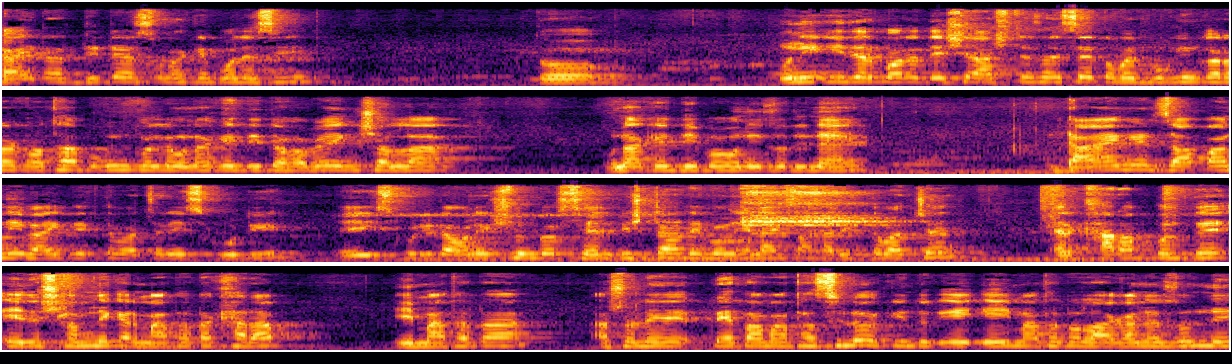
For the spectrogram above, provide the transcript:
গাড়িটার ডিটেলস ওনাকে বলেছি। তো উনি ঈদের পরে দেশে আসতে চাইছে, তবে বুকিং করার কথা বুকিং করলে ওনাকে দিতে হবে। ইনশাল্লাহ ওনাকে দিব, উনি যদি নেয়। ডায়াংয়ের জাপানি বাইক দেখতে পাচ্ছেন এই স্কুটি এই স্কুটিটা অনেক সুন্দর সেলফ স্টার্ট এবং এলাই চাকা দেখতে পাচ্ছেন। এর খারাপ বলতে, এই যে সামনেকার মাথাটা খারাপ। এই মাথাটা আসলে পেতা মাথা ছিল, কিন্তু এই মাথাটা লাগানোর জন্যে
